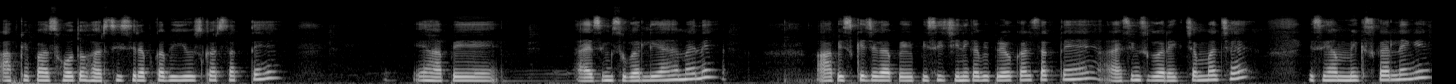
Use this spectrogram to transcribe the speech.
आपके पास हो तो हर्सी सिरप का भी यूज़ कर सकते हैं। यहाँ पे आइसिंग शुगर लिया है मैंने। आप इसके जगह पे पीसी चीनी का भी प्रयोग कर सकते हैं। आइसिंग शुगर एक चम्मच है। इसे हम मिक्स कर लेंगे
